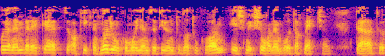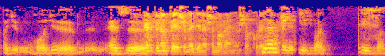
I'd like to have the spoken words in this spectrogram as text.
olyan embereket, akiknek nagyon komoly nemzeti öntudatuk van, és még soha nem voltak meccsen. Tehát, hogy, hogy ez... Kettő nem teljesen egyenesen arányos akkor Nem, teljesen, így van. Így van.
